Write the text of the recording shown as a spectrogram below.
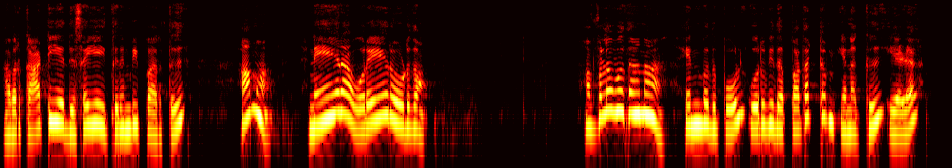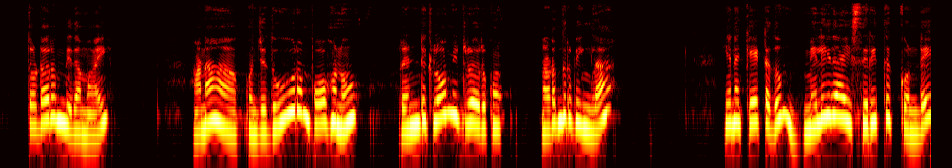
அவர் காட்டிய திசையை திரும்பி பார்த்து ஆமா நேரா ஒரே ரோடு தான். அவ்வளவுதானா? என்பது போல் ஒருவித பதட்டம் எனக்கு எழ தொடரும் விதமாய் ஆனா கொஞ்ச தூரம் போகணும். ரெண்டு கிலோமீட்டர் இருக்கும். நடந்துருவீங்களா என கேட்டதும் மெலிதாய் சிரித்து கொண்டே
